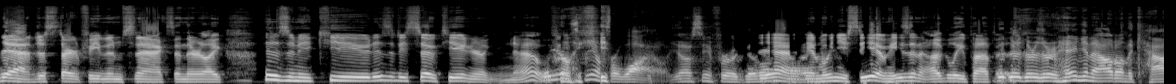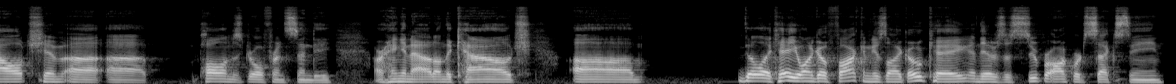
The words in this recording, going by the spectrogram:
Yeah, and just start feeding him snacks, and they're like, "Isn't he cute? Isn't he so cute?" And you're like, "No." Well, you don't Like, see him for a while. You don't see him for a good. yeah, time. and when you see him, he's an ugly puppet. they're, they're they're hanging out on the couch. Him, uh, uh, Paul and his girlfriend Cindy are hanging out on the couch. Um, they're like, "Hey, you want to go fuck?" And he's like, "Okay." And there's a super awkward sex scene.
